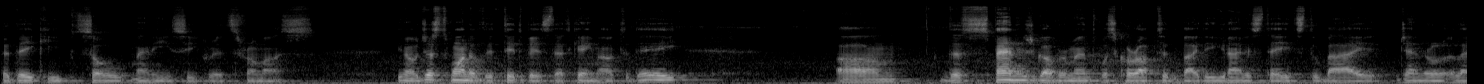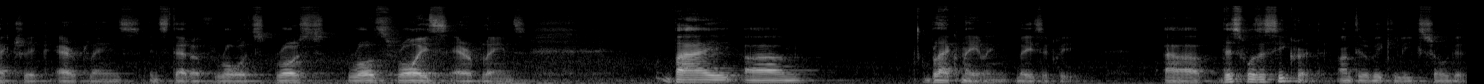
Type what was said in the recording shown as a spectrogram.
that they keep so many secrets from us. You know, just one of the tidbits that came out today. Um, the Spanish government was corrupted by the United States to buy General Electric airplanes instead of Rolls, Rolls, Rolls Royce airplanes by um, blackmailing, basically. Uh, this was a secret until WikiLeaks showed it.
